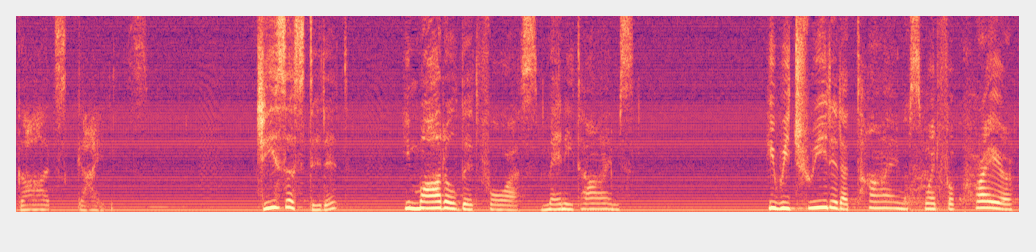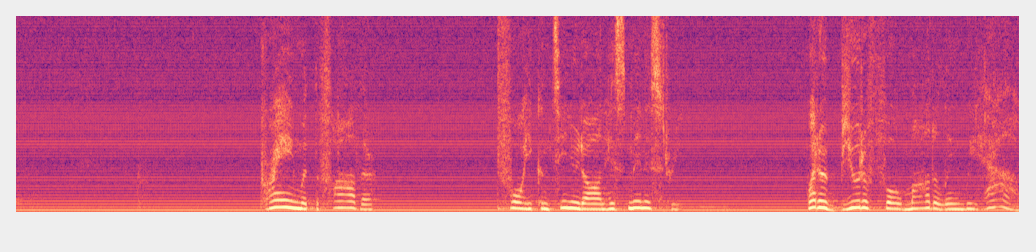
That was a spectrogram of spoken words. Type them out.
God's guidance. Jesus did it. He modeled it for us many times. He retreated at times, went for prayer, praying with the Father before he continued on his ministry. What a beautiful modeling we have.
